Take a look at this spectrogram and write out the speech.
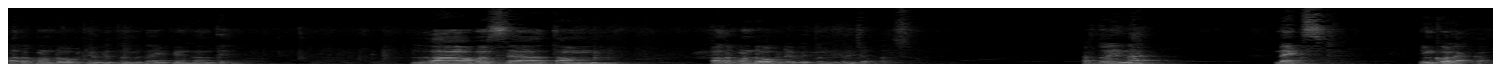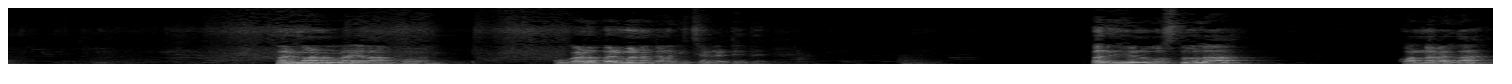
పదకొండు ఒకటి బై తొమ్మిది. అయిపోయింది అంతే. లాభ శాతం. పదకొండు ఒకటి బై తొమ్మిది అని చెప్పచ్చు. అర్థమైందా? నెక్స్ట్. ఇంకో లెక్క. పరిమాణంలో ఎలా అనుకోవాలి? ఒకవేళ పరిమాణం కనుక ఇచ్చేటట్టయితే పదిహేను వస్తువుల కొన్న వెల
